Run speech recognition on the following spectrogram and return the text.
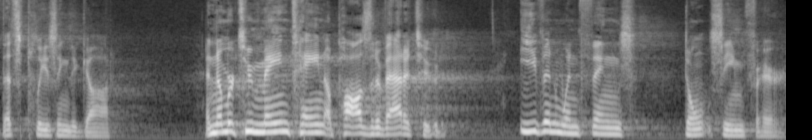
that's pleasing to God. And number two, maintain a positive attitude, even when things don't seem fair.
